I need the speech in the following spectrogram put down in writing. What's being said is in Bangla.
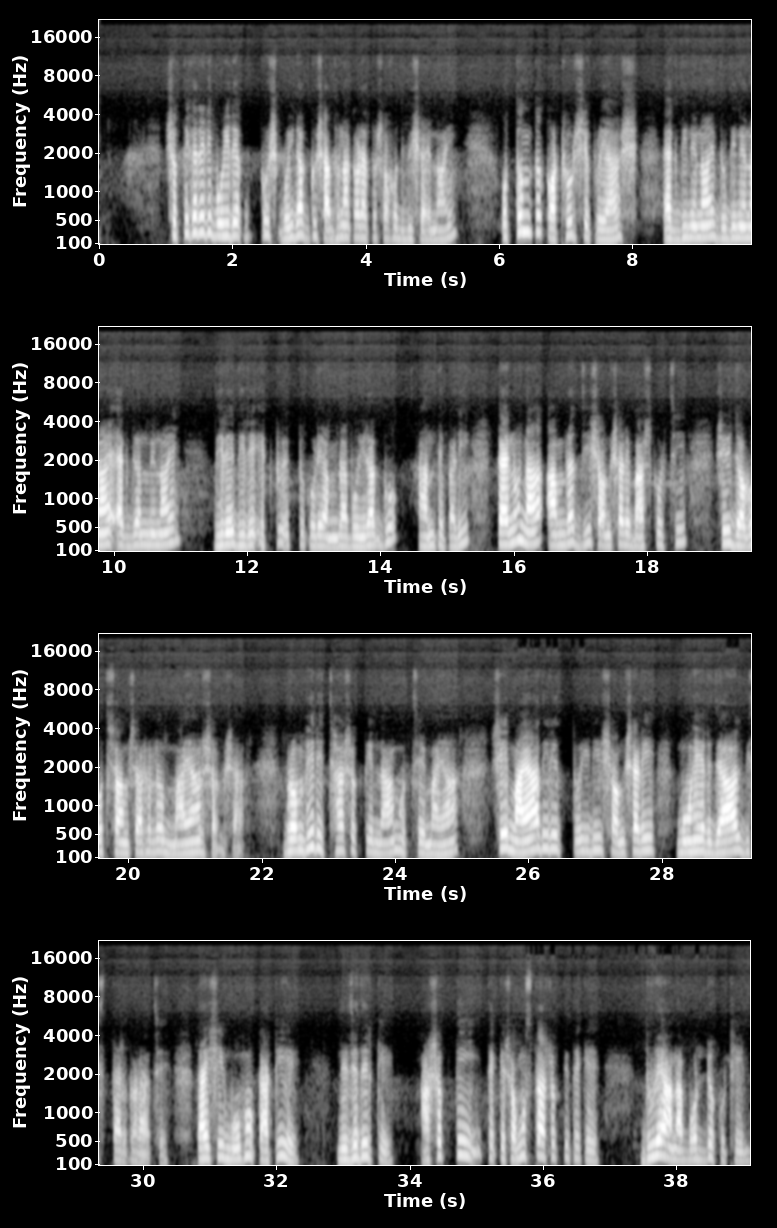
সত্যিকারেরই বৈরাগ্য বৈরাগ্য সাধনা করা তো সহজ বিষয় নয়। অত্যন্ত কঠোর সে প্রয়াস, একদিনে নয়, দুদিনে নয়, এক জন্মে নয়। ধীরে ধীরে একটু একটু করে আমরা বৈরাগ্য আনতে পারি। কেননা আমরা যে সংসারে বাস করছি, সেই জগৎ সংসার হলো মায়ার সংসার। ব্রহ্মের ইচ্ছাশক্তির নাম হচ্ছে মায়া। সেই মায়াদির তৈরি সংসারে মোহের জাল বিস্তার করা আছে। তাই সেই মোহ কাটিয়ে নিজেদেরকে আসক্তি থেকে, সমস্ত আসক্তি থেকে দূরে আনা বড্ড কঠিন।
